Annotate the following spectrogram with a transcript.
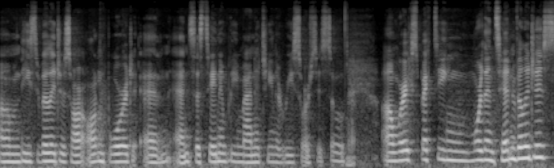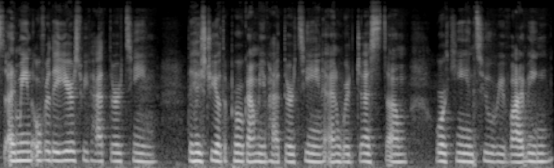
um, these villages are on board and, and sustainably managing the resources. So um, we're expecting more than 10 villages. I mean, over the years, we've had 13. The history of the program, we've had 13, and we're just um, working into reviving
